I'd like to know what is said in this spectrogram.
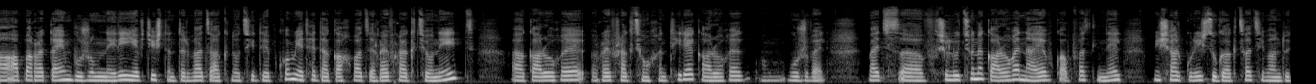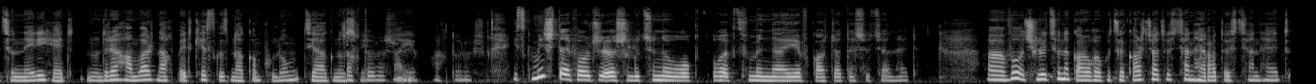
ապարատային բուժումների եւ ճիշտ ընտրված ակնոցի դեպքում, եթե դա կախված է ռեֆրակցիոնից, կարող է ռեֆրակցիոն խնդիր է, կարող է բուժվել, բայց շլությունը կարող է նաև կապված լինել մի շարք ուրիշ զուգակցված հիվանդությունների հետ։ Դրա համար նախ պետք է սկզբնական փուլում դիագնոզվի։ Այո, ախտորոշ։ Իսկ միշտ է որ շլությունը ուղեկցվում է նաև կարճատեսության հետ։ Ոչ, շլությունը կարող է գուցե կարճատեսության, հեռատեսության հետ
